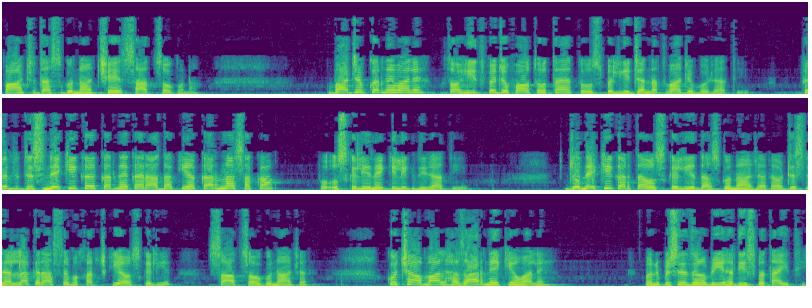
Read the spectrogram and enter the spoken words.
پانچ، دس گنا، چھ، سات سو گنا. واجب کرنے والے، توحید پہ جو فوت ہوتا ہے تو اس پہ لیے جنت واجب ہو جاتی ہے. پھر جس نیکی کے کرنے کا ارادہ کیا کر نہ سکا، تو اس کے لیے نیکی لکھ دی جاتی ہے. جو نیکی کرتا ہے اس کے لیے دس گنا اجر ہے، اور جس نے اللہ کے راستے میں خرچ کیا اس کے لیے سات سو گنا اجر ہے۔ کچھ اعمال ہزار نیکیوں والے ہیں۔ میں نے پچھلے دنوں بھی یہ حدیث بتائی تھی۔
